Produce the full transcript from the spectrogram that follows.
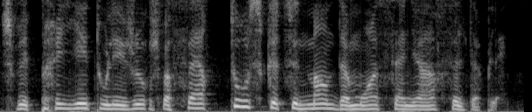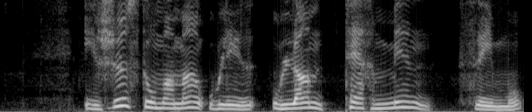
Je vais prier tous les jours. Je vais faire tout ce que tu demandes de moi, Seigneur, s'il te plaît. Et juste au moment où l'homme termine ces mots,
